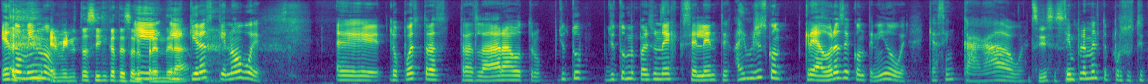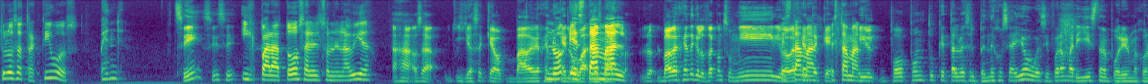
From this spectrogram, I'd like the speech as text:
es lo mismo. El minuto 5 te Y, sorprenderá. y quieras que no, güey. eh, lo puedes tras- trasladar a otro. YouTube, YouTube me parece un excelente. Hay muchos con- creadores de contenido, güey, que hacen cagada, güey. Sí, sí, sí. Simplemente por sus títulos atractivos, venden. Sí, sí, sí. Y para todos sale el sol en la vida. Aja, o sea, y yo sé que va a haber gente No, que lo va, está va- mal. va a haber gente que los va a consumir y va a haber mal, gente que... está mal. Y po- pon tú que tal vez el pendejo sea yo, güey. Si fuera amarillista me podría ir mejor,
